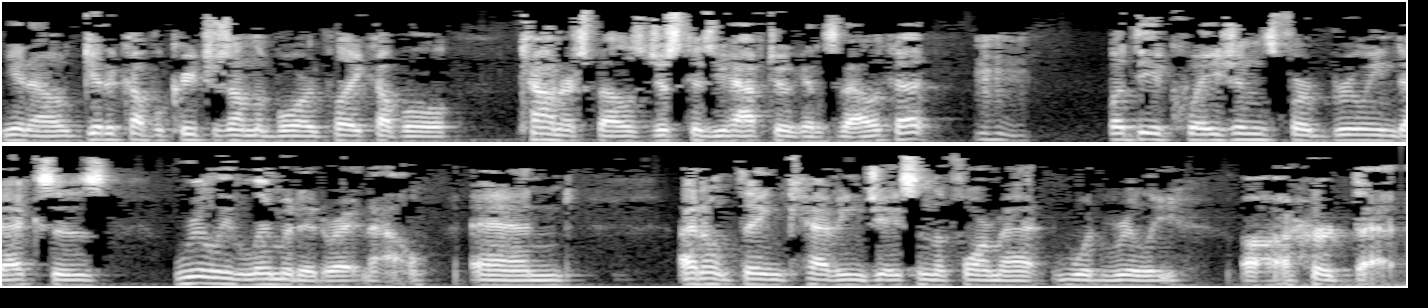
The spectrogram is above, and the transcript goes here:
you know, get a couple creatures on the board, play a couple counter spells just because you have to against Valakut. But the equations for brewing decks is really limited right now, and I don't think having Jason the format would really uh, hurt that.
